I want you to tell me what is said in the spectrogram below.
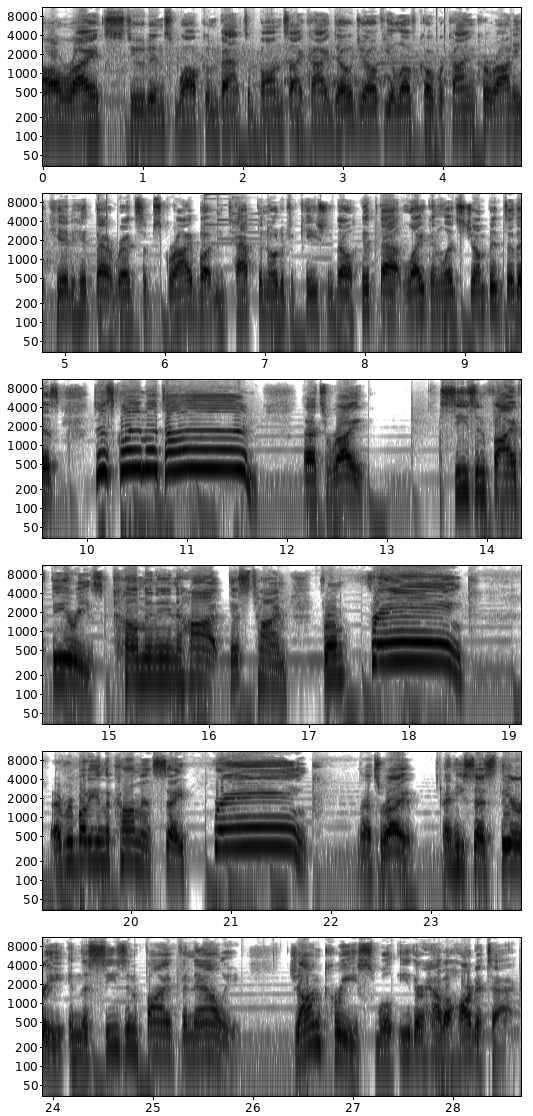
All right, students, welcome back to Bonsai Kai Dojo. If you love Cobra Kai and Karate Kid, hit that red subscribe button, tap the notification bell, hit that like, and let's jump into this disclaimer time. That's right. Season 5 theories coming in hot, this time from Frank. Everybody in the comments say, Frank. That's right. And he says, Theory in the season 5 finale, John Kreese will either have a heart attack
